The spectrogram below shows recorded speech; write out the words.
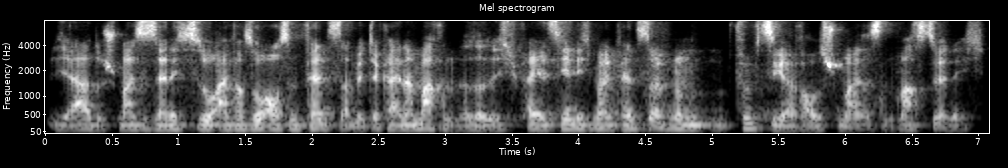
ja, du schmeißt es ja nicht so einfach so aus dem Fenster, wird ja keiner machen. Also ich kann jetzt hier nicht mein Fenster öffnen und einen 50er rausschmeißen. Machst du ja nicht.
